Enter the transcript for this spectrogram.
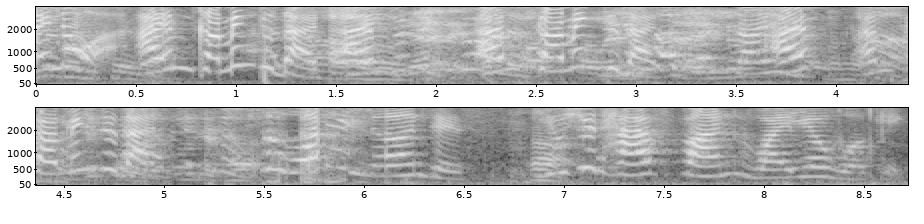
I know. I'm coming to that. I'm coming coming to that. I'm coming coming to that. So what I learned is you should have fun while are working.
